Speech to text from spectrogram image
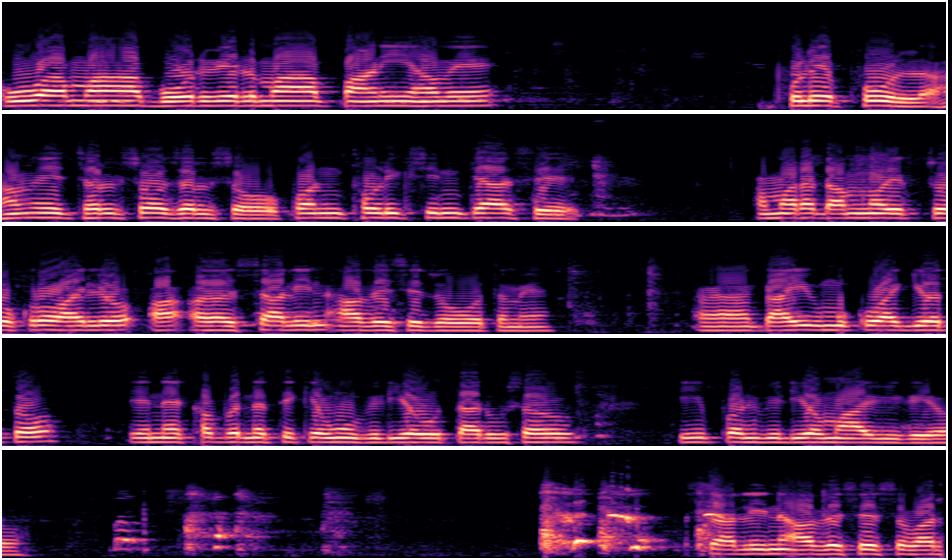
કૂવામાં, બોરવેલમાં પાણી હવે ફૂલે ફૂલ. અમે જલસો જલસો. પણ થોડીક ચિંતા છે. અમારા ગામનો એક છોકરો આલ્યો ચાલીને આવે છે, જોવો તમે. ગાયું મૂકવા ગયો તો, એને ખબર નથી કે હું વીડિયો ઉતારું છું. એ પણ વિડીયોમાં આવી ગયો. ચાલીને આવે છે, સવાર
